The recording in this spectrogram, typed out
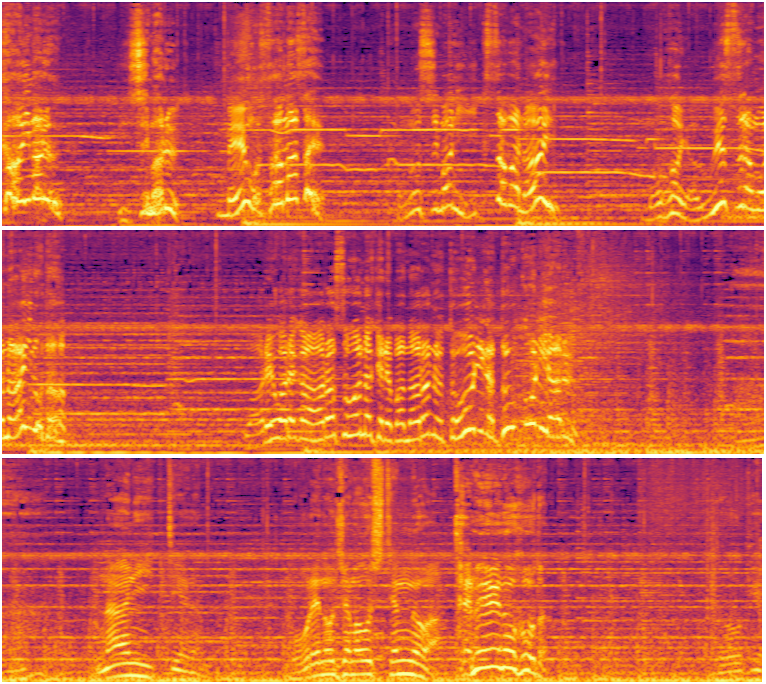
カイマル石丸目を覚ませ。この島に戦はない。もはや上すらもないのだ。我々が争わなければならぬ道理がどこにある？何言ってやがる俺の邪魔をしてんのはてめえの方だ。どけよ。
